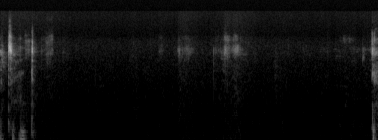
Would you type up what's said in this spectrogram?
i think. Okay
